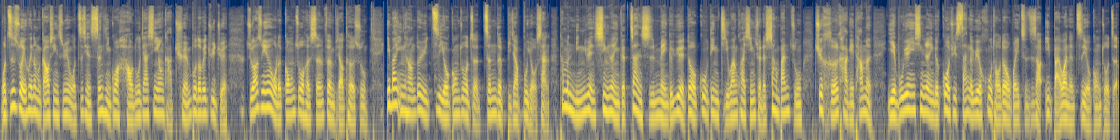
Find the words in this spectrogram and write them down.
我之所以会那么高兴，是因为我之前申请过好多家信用卡，全部都被拒绝，主要是因为我的工作和身份比较特殊。一般银行对于自由工作者真的比较不友善，他们宁愿信任一个暂时每个月月都有固定几万块薪水的上班族去核卡给他们，也不愿意信任一个过去三个月户头都有维持至少一百万的自由工作者。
